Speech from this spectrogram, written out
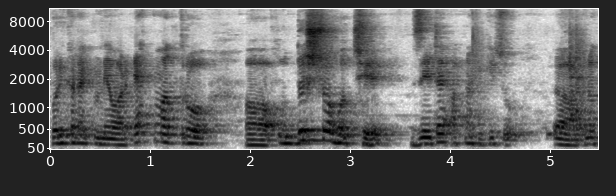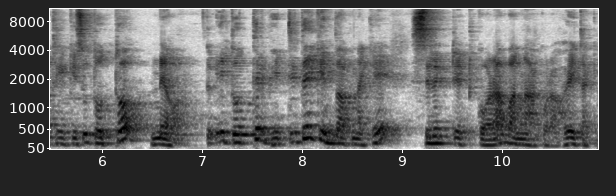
পরীক্ষাটা নেওয়ার একমাত্র উদ্দেশ্য হচ্ছে যে এটা আপনাকে কিছু আপনার থেকে কিছু তথ্য নেওয়া। তো এই তথ্যের ভিত্তিতেই কিন্তু আপনাকে সিলেক্টেড করা বা না করা হয়ে থাকে।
